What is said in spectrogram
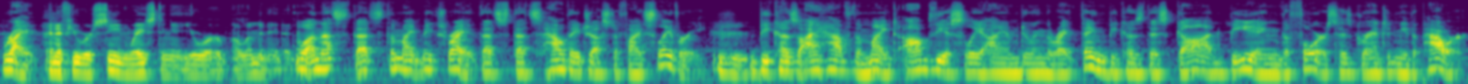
Right. And if you were seen wasting it, you were eliminated. Well, and that's that's the might makes right. That's that's how they justify slavery. Mm-hmm. Because I have the might. Obviously, I am doing the right thing because this God being the force has granted me the power.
